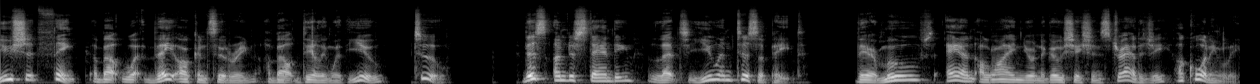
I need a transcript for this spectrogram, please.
you should think about what they are considering about dealing with you, too. This understanding lets you anticipate their moves and align your negotiation strategy accordingly.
